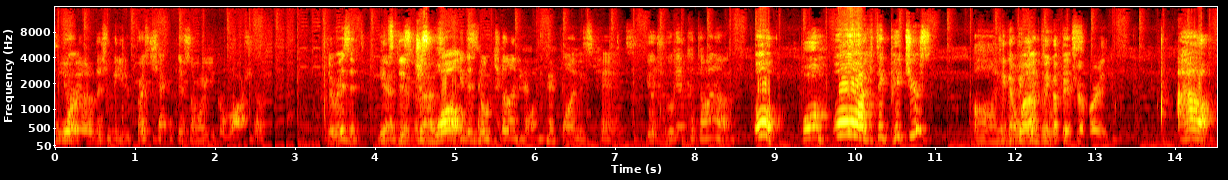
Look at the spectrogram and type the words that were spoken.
Yo, poor. yo, this is what you do. First, check if there's somewhere you can wash up. There isn't. Yeah, It's there's there's just an Okay, there's no killing anyone. One is hands. Yo, just go get a katana. Oh! Oh, Oh! I can take pictures. Oh, take you a picture. I'm doing Take a with this. picture. Or, Ow!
